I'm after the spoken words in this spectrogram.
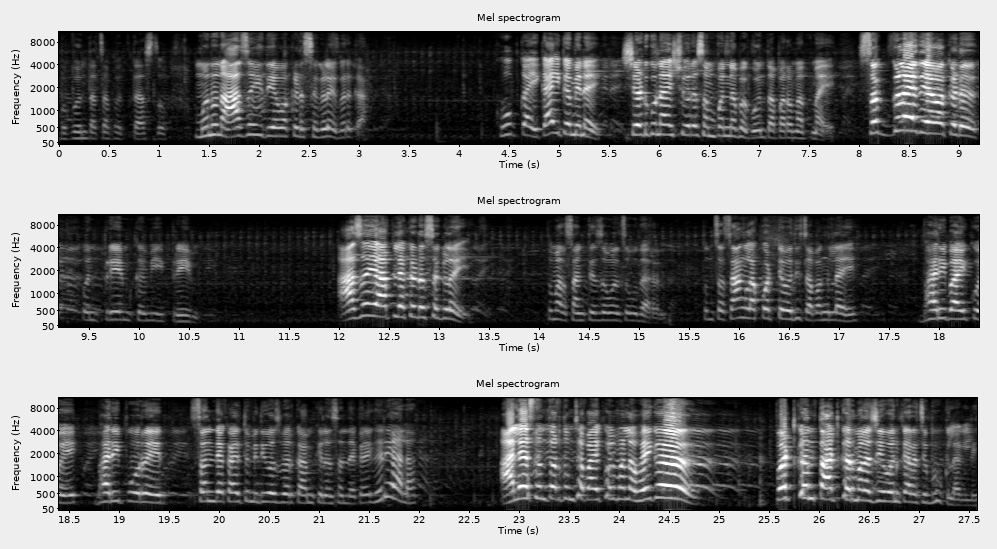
भगवंताचा भक्त असतो. म्हणून आजही देवाकडे सगळं आहे बरं का. खूप काही काही कमी नाही. षडगुण ऐश्वर संपन्न भगवंता परमात्मा आहे. सगळं आहे देवाकडं पण प्रेम कमी प्रेम. आजही आपल्याकडं सगळं आहे. तुम्हाला सांगते जवळचं उदाहरण. तुमचा चांगला कोट्यवधीचा बंगला आहे. भारी बायको आहे भारी पोरं आहेत. संध्याकाळी तुम्ही दिवसभर काम केलं संध्याकाळी घरी आलात आल्यानंतर तुमच्या बायकोला मला होय ग पटकन ताटकर मला जेवण करायची भूक लागली.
